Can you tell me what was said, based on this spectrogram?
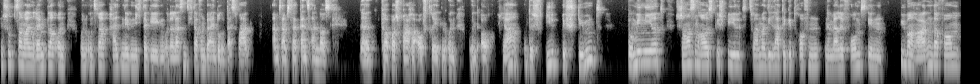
einen Schubser, mal einen Rempler und, und unsere halten eben nicht dagegen oder lassen sich davon beeindrucken. Das war am Samstag ganz anders. Äh, Körpersprache auftreten und, und auch, ja, das Spiel bestimmt, dominiert, Chancen rausgespielt, zweimal die Latte getroffen, eine Merle Froms in überragender Form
